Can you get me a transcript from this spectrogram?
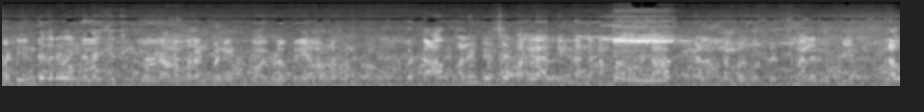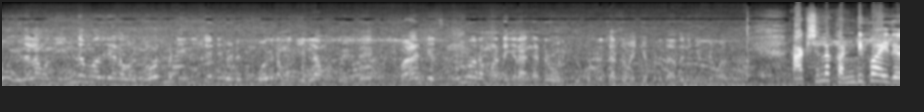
பட் இந்த தடவை இந்த லைசன்சிங் ப்ரோக்ராம் நம்ம ரன் பண்ணிட்டு இருக்கோம். இவ்வளவு பெரிய அளவுல பண்றோம். பட் டாக் வாலண்டியர்ஸே வரல அப்படிங்கிறாங்க. நம்ம ஒரு டாக் மேல நம்மளுக்கு ஒரு பெட் மேல இருக்கக்கூடிய லவ் இதெல்லாம் வந்து இந்த மாதிரியான ஒரு கவர்மெண்ட் இனிஷியேட்டிவ் எடுக்கும்போது நமக்கு இல்லாம போயிடுது வாலண்டியர்ஸ் முன் வர மாட்டேங்கிறாங்கன்ற ஒரு குற்றச்சாட்டும் வைக்கப்படுது. அதை நீங்க எப்படி பாக்குறீங்க ஆக்சுவலாக கண்டிப்பாக இது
